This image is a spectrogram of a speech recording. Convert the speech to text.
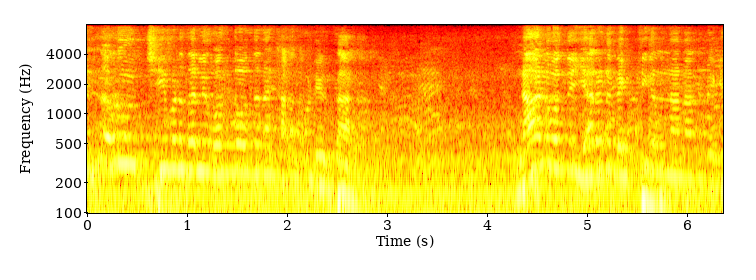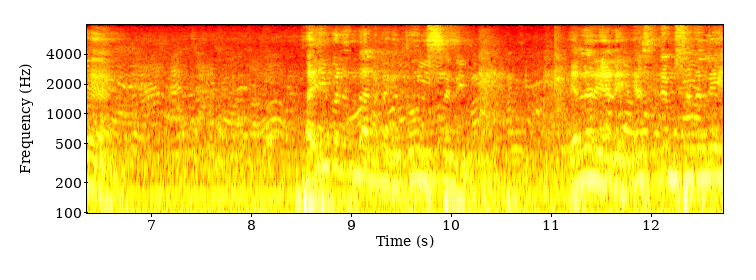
ಎಲ್ಲರೂ ಜೀವನದಲ್ಲಿ ಒಂದೊಂದನ್ನ ಕಳೆದುಕೊಂಡಿರ್ತಾರೆ. ನಾನು ಒಂದು ಎರಡು ವ್ಯಕ್ತಿಗಳನ್ನ ನಾನು ನಿಮಗೆ ಬೈಬಲಿಂದ ನಿಮಗೆ ತೋರಿಸ್ತೀನಿ. ಎಲ್ಲರೂ ಹೇಳಿ, ಎಷ್ಟು ನಿಮಿಷದಲ್ಲಿ?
